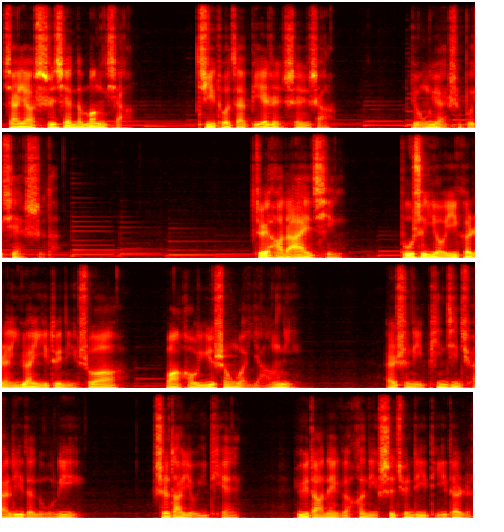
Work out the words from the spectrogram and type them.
想要实现的梦想，寄托在别人身上，永远是不现实的。最好的爱情，不是有一个人愿意对你说“往后余生我养你”，而是你拼尽全力的努力，直到有一天，遇到那个和你势均力敌的人，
